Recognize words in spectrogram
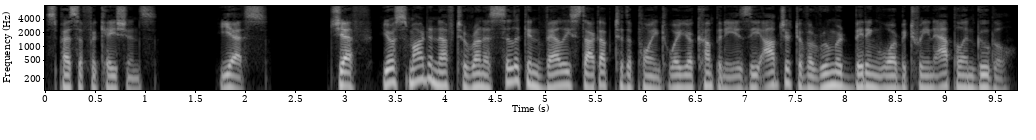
Specifications. Yes. Jeff, you're smart enough to run a Silicon Valley startup to the point where your company is the object of a rumored bidding war between Apple and Google,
